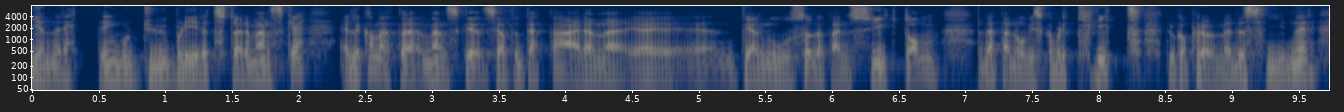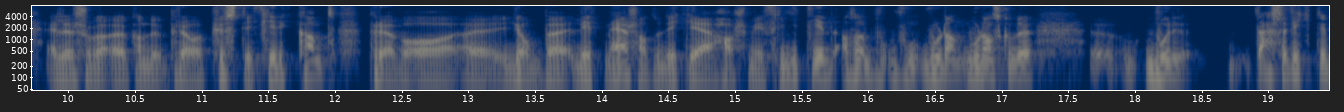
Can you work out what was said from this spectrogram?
i en retning hvor du blir et større menneske? Eller kan dette mennesket si at dette er en, eh, en diagnose, dette er en sykdom, dette er noe vi skal bli kvitt, du kan prøve medisiner, eller så kan du prøve å puste i firkant, prøve å uh, jobbe litt mer sånn at du ikke har så mye fritid. Altså, hvordan, hvordan skal du uh, hvor, det er så viktig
